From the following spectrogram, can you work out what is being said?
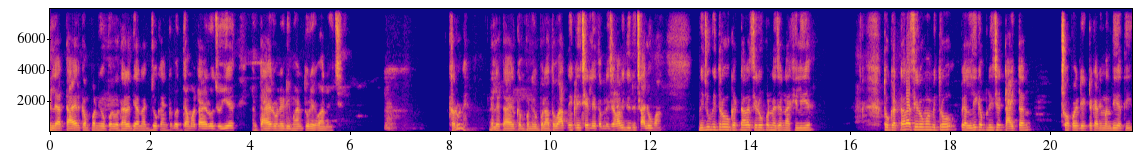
એટલે આ ટાયર કંપનીઓ પર વધારે ધ્યાન રાખજો કારણ કે બધામાં ટાયરો જોઈએ અને ટાયરોની ડિમાન્ડ તો રહેવાની છે ખરું ને? એટલે ટાયર કંપની ઉપર આ તો વાત નીકળી છે, એટલે તમને જણાવી દીધું ચાલુમાં. બીજું મિત્રો ઘટનારા શેરો પર નજર નાખી લઈએ. તો ઘટનારા શેરોમાં મિત્રો, પહેલી કંપની છે ટાઇટન, છ પોઈન્ટ એક ટકાની મંદી હતી.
